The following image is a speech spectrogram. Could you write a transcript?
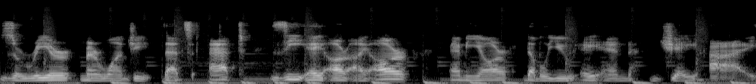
Zarir Merwanji. That's at Z A R I R M E R W A N J I.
